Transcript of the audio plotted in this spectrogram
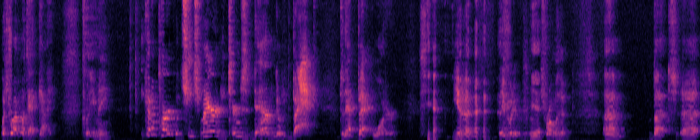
What's wrong with that guy? What do you mean? He got a part with Cheech Marin. He turns it down and goes back to that backwater. Yeah. You know, everybody, what's Yeah. wrong with him? Um, but uh,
